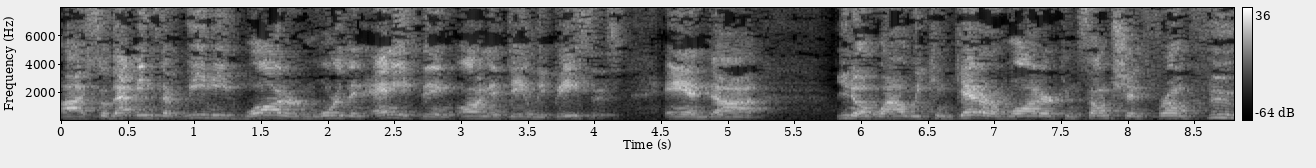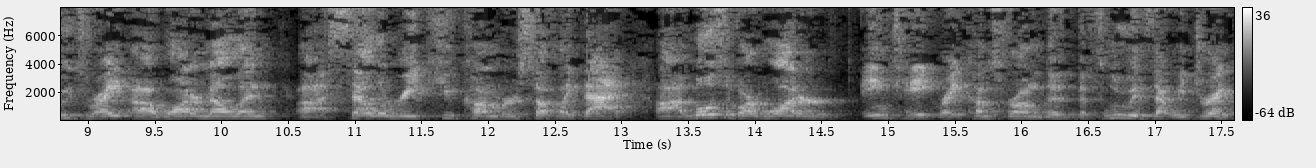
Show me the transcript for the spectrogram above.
Uh, so that means that we need water more than anything on a daily basis. And, uh, you know, while we can get our water consumption from foods, right? Uh, watermelon, uh, celery, cucumber, stuff like that. Uh, most of our water intake, right, comes from the, the fluids that we drink.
